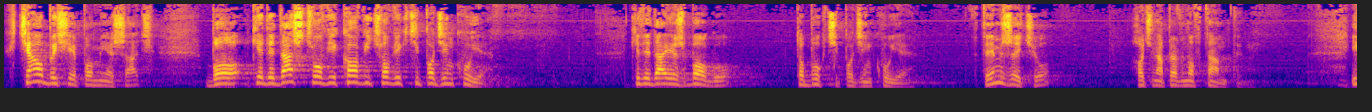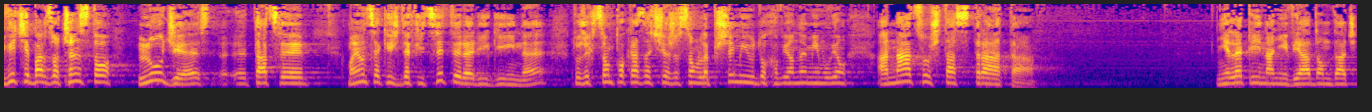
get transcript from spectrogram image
Chciałby się pomieszać, bo kiedy dasz człowiekowi, człowiek ci podziękuje. Kiedy dajesz Bogu, to Bóg ci podziękuje w tym życiu, choć na pewno w tamtym. I wiecie, bardzo często ludzie e, tacy mający jakieś deficyty religijne, którzy chcą pokazać się, że są lepszymi i uduchowionymi, mówią, a na cóż ta strata? Nie lepiej na niewiadom dać?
